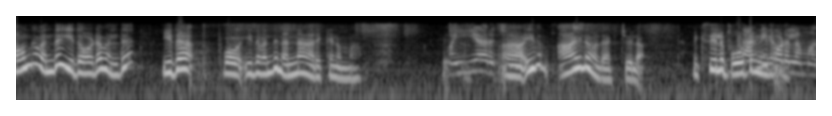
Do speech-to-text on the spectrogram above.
அவங்க வந்து இதோட வந்து இத இத வந்து நன்னா அரைக்கணுமா? இது ஆயிடும் அது ஆக்சுவலா மிக்ஸில போட்டு நீங்க போடலாமா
